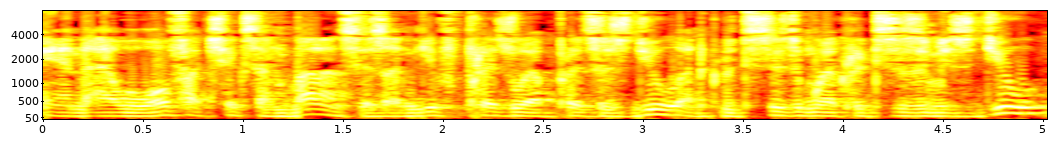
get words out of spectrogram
and I will offer checks and balances and give praise where praise is due and criticism where criticism is due.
